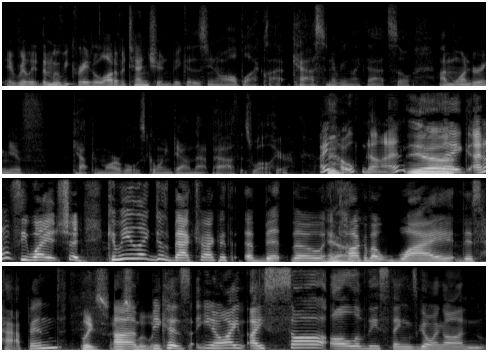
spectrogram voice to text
It really, the movie created a lot of attention because you know all black cla- cast and everything like that. So I'm wondering if Captain Marvel is going down that path as well here. I hope not. Yeah. Like I don't see why it should. Can we like just backtrack with a bit though and Yeah. talk about why this happened? Please, Um, absolutely. because you know I, I saw all of these things going on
